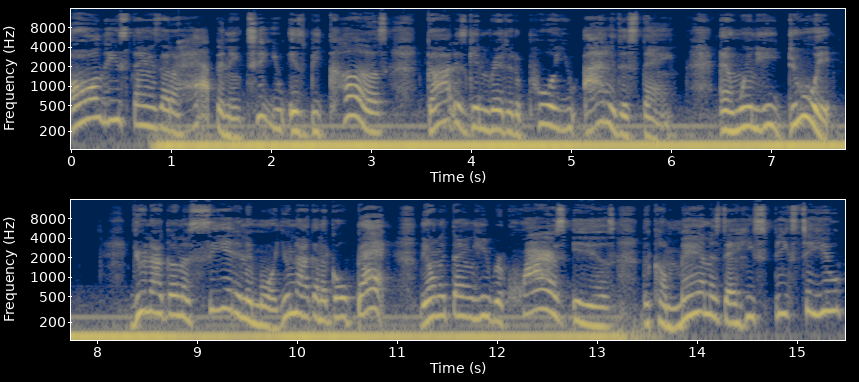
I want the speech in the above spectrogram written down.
all these things that are happening to you is because God is getting ready to pull you out of this thing. And when he do it, you're not going to see it anymore. You're not going to go back. The only thing he requires is the commandments that he speaks to you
